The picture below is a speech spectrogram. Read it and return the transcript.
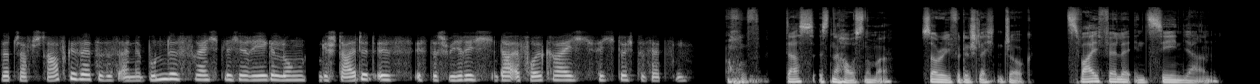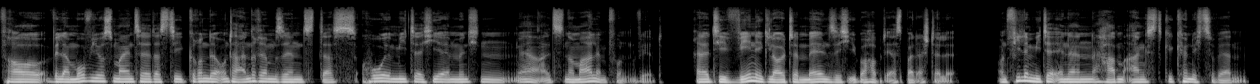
Wirtschaftsstrafgesetz, es ist eine bundesrechtliche Regelung, gestaltet ist, ist es schwierig, da erfolgreich sich durchzusetzen. Oh, das ist eine Hausnummer. Sorry für den schlechten Joke. Zwei Fälle in zehn Jahren. Frau Villamovius meinte, dass die Gründe unter anderem sind, dass hohe Miete hier in München ja, als normal empfunden wird. Relativ wenig Leute melden sich überhaupt erst bei der Stelle. Und viele MieterInnen haben Angst, gekündigt zu werden.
